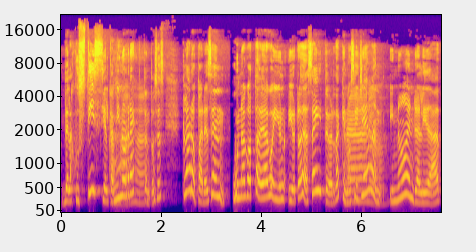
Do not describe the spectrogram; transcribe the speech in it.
de la justicia, el camino recto. Entonces, claro, parecen una gota de agua y, y otra de aceite, ¿verdad? Que no se llevan. Y no, en realidad,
